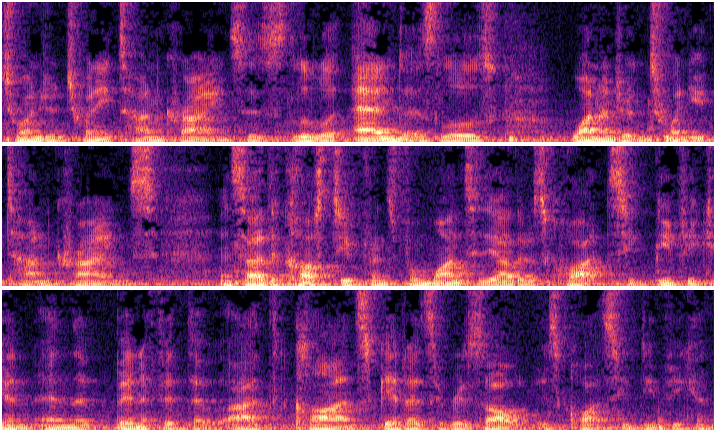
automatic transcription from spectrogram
220 tonne cranes as little and as little as 120 tonne cranes. And so the cost difference from one to the other is quite significant, and the benefit that our clients get as a result is quite significant.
